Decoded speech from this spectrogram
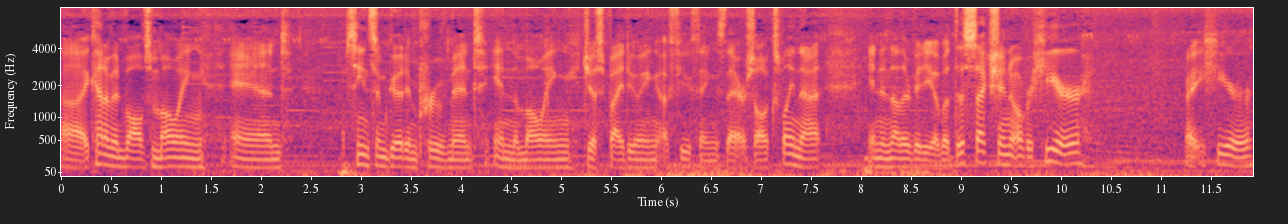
uh, it kind of involves mowing and I've seen some good improvement in the mowing just by doing a few things there. So I'll explain that in another video. But this section over here, right here,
